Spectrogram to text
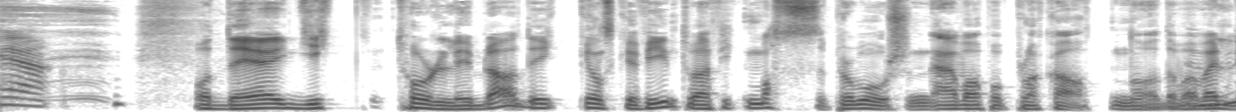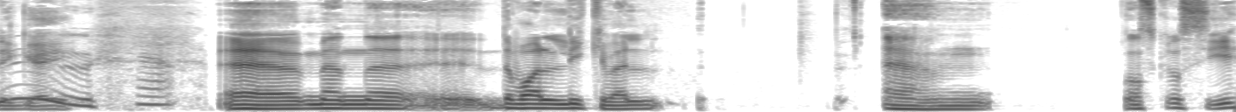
Ja. Og det gikk tålelig bra. Det gikk ganske fint, og jeg fikk masse promotion. Jeg var på plakaten, og det var veldig gøy. Ja. Eh, men eh, det var likevel eh, Hva skal jeg si?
